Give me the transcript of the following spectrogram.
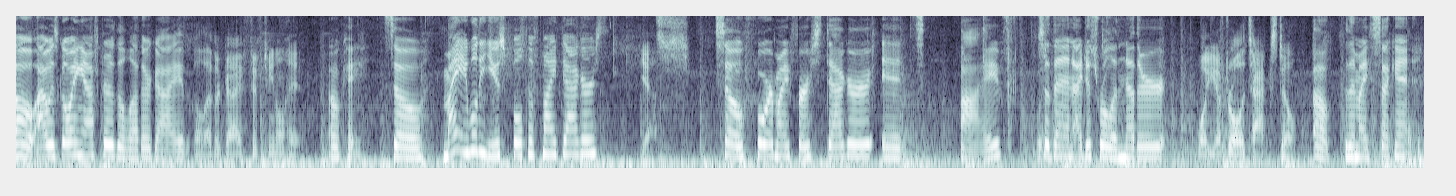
Oh, I was going after the leather guy. The leather guy, 15 will hit. Okay, so am I able to use both of my daggers? Yes. So for my first dagger, it's five. So then I just roll another. Well, you have to roll attack still. Oh, so then my second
